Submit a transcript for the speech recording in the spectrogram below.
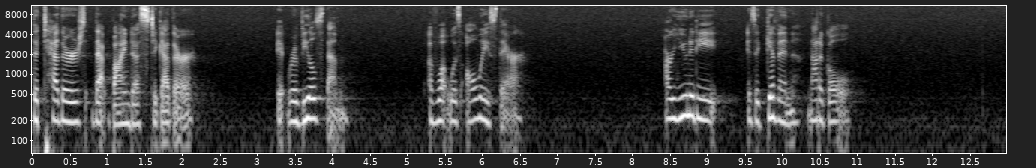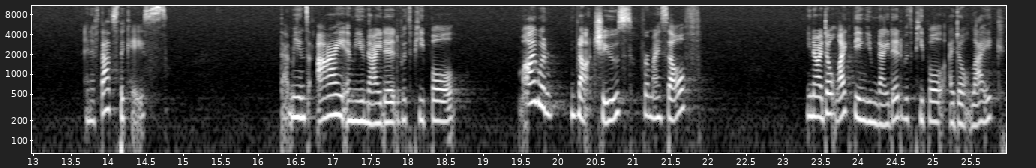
the tethers that bind us together, it reveals them of what was always there. Our unity is a given, not a goal. And if that's the case, that means I am united with people I would not choose for myself. You know, I don't like being united with people I don't like.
